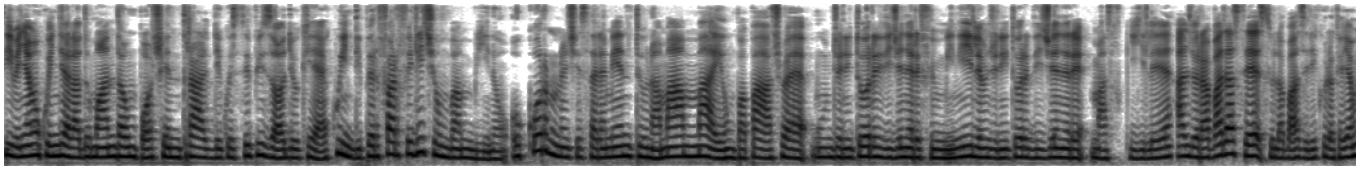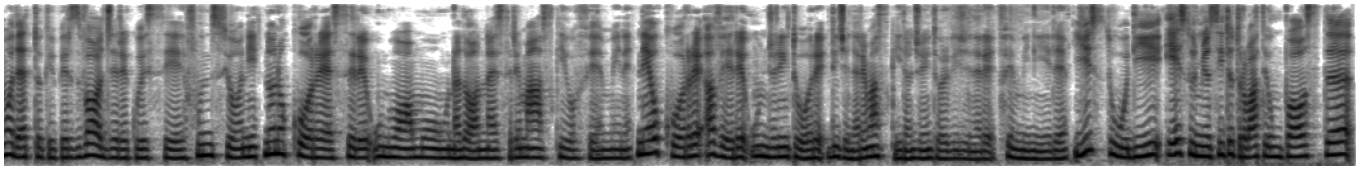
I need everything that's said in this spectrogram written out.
Sì, veniamo quindi alla domanda un po' centrale di questo episodio che è quindi per far felice un bambino occorrono necessariamente una mamma e un papà, cioè un genitore di genere femminile e un genitore di genere maschile? Allora va da sé sulla base di quello che abbiamo detto che per svolgere queste funzioni non occorre essere un uomo o una donna, essere maschi o femmine, né occorre avere un genitore di genere maschile e un genitore di genere femminile. Gli studi e sul mio sito trovate un post eh,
